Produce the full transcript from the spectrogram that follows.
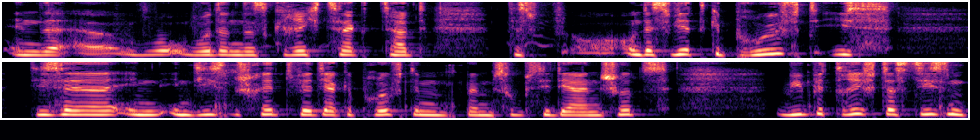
in der, äh, wo, wo dann das Gericht gesagt hat, das, und es wird geprüft, ist diese, in, in diesem Schritt wird ja geprüft im, beim subsidiären Schutz, wie betrifft das diesen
